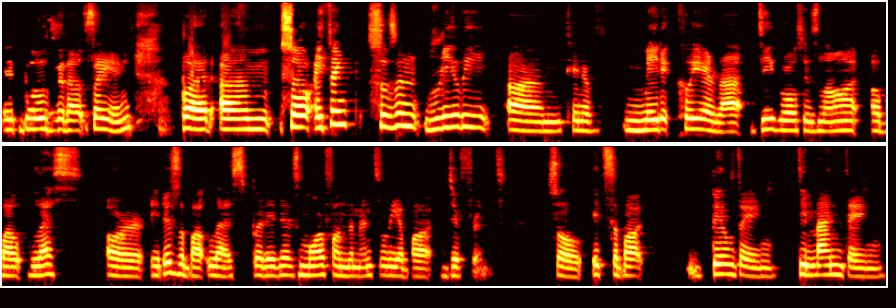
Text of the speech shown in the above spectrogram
it goes without saying. But um, so I think Susan really um, kind of made it clear that degrowth is not about less, or it is about less, but it is more fundamentally about different. So it's about building, demanding,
